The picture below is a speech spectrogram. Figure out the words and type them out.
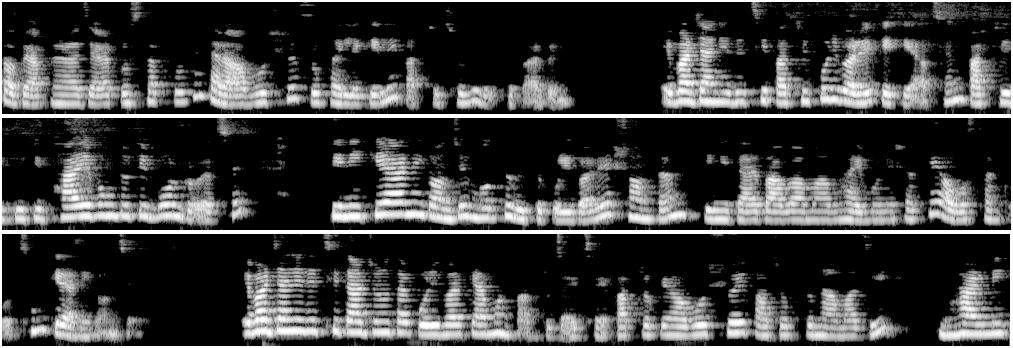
তবে আপনারা যারা প্রস্তাব করবেন তারা অবশ্যই প্রোফাইলে গেলে পাত্রীর ছবি দেখতে পারবেন। এবার জানিয়ে দিচ্ছি, পাত্রীর পরিবারে কে কে আছেন? পাত্রীর দুটি ভাই এবং দুটি বোন রয়েছে। তিনি কেরানীগঞ্জের মধ্যবিত্ত পরিবারের সন্তান। তিনি তার বাবা, মা, ভাই বোনের সাথে অবস্থান করছেন কেরানীগঞ্জে। এবার জানিয়ে দিচ্ছি, তার জন্য তার পরিবার কেমন পাত্র চাইছে? পাত্রকে অবশ্যই পাচক্ত নামাজি ধার্মিক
